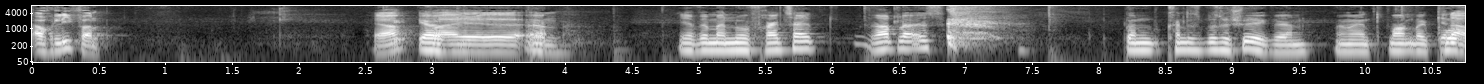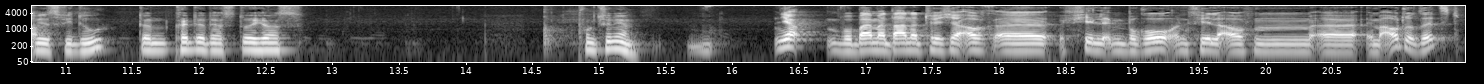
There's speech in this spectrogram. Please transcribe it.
auch liefern? Ja, ja weil. Ja. Ähm, ja, wenn man nur Freizeitradler ist, dann kann das ein bisschen schwierig werden. Wenn man jetzt Mountainbike-Profi genau. ist wie du, dann könnte das durchaus funktionieren. Ja, wobei man da natürlich ja auch äh, viel im Büro und viel auf dem, äh, im Auto sitzt.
